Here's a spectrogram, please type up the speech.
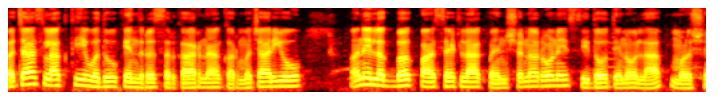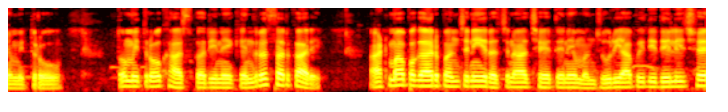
પચાસ લાખથી વધુ કેન્દ્ર સરકારના કર્મચારીઓ અને લગભગ પાસઠ લાખ પેન્શનરોને સીધો તેનો લાભ મળશે મિત્રો. તો મિત્રો, ખાસ કરીને કેન્દ્ર સરકારે આઠમા પગાર પંચની રચના છે તેને મંજૂરી આપી દીધેલી છે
